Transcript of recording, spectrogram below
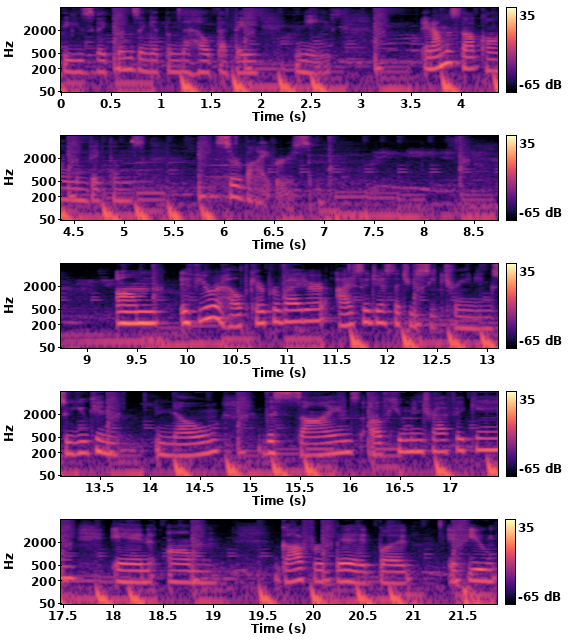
these victims and get them the help that they need and I'm gonna stop calling them victims, survivors. Um, if you're a healthcare provider, I suggest that you seek training so you can know the signs of human trafficking and um, God forbid, but if you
